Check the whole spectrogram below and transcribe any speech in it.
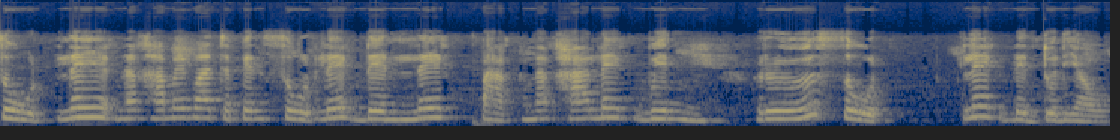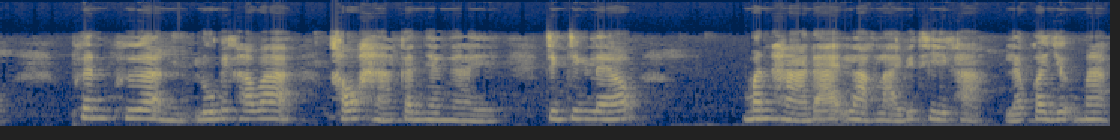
สูตรเลขนะคะ ไม่ว่าจะเป็นสูตรเลขเด่นเลขปักนะคะ เลขวิน หรือสูตรเลขเด่นตัวเดียว เพื่อนๆรู้ไหมคะว่าเขาหากันยังไง จริงๆแล้ว มันหาได้หลากหลายวิธีค่ะ แล้วก็เยอะมาก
